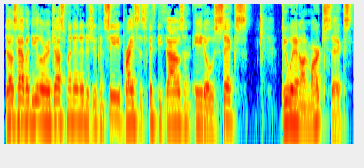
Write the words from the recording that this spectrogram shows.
does have a dealer adjustment in it. As you can see, price is 50806 due in on March 6th.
